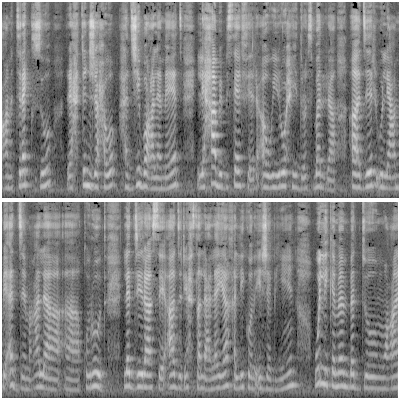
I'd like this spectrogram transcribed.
عم تركزوا رح تنجحوا حتجيبوا علامات اللي حابب يسافر أو يروح يدرس برا قادر واللي عم بيقدم على آه، قروض للدراسة قادر يحصل عليها خليكم إيجابيين. واللي كمان بده معا...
